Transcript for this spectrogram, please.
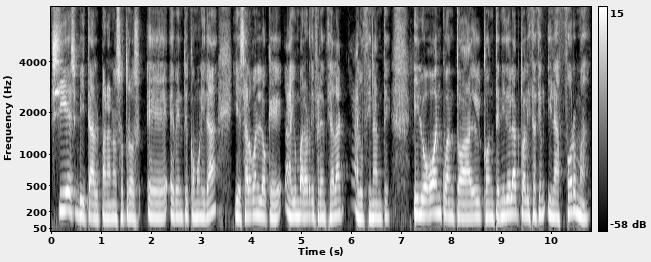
Sí es vital para nosotros eh, evento y comunidad y es algo en lo que hay un valor diferencial alucinante. Y luego en cuanto al contenido y la actualización y la forma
